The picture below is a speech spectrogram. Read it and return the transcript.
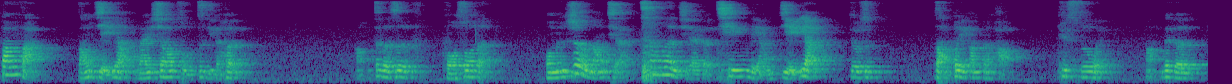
方法，找解药来消除自己的恨，好，这个是佛说的。我们热闹起来、嗔恨起来的清凉解药，就是找对方的好。去思维，啊，那个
